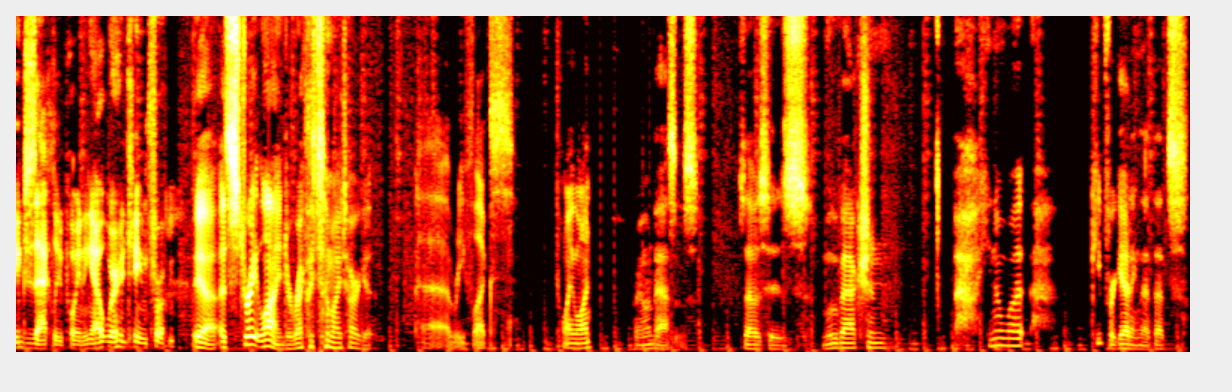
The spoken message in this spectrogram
exactly pointing out where it came from. Yeah, a straight line directly to my target. Uh, reflex, twenty-one. Everyone passes. So that was his move action. Ah, You know what? Keep forgetting that that's.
